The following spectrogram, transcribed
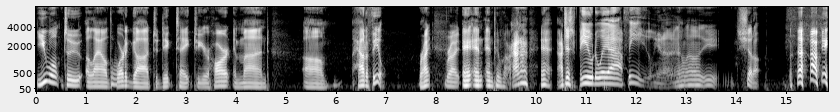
you want to allow the Word of God to dictate to your heart and mind um, how to feel, right? Right. And and, and people go, I don't, yeah, I just feel the way I feel, you know. Well, you, shut up. I mean,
